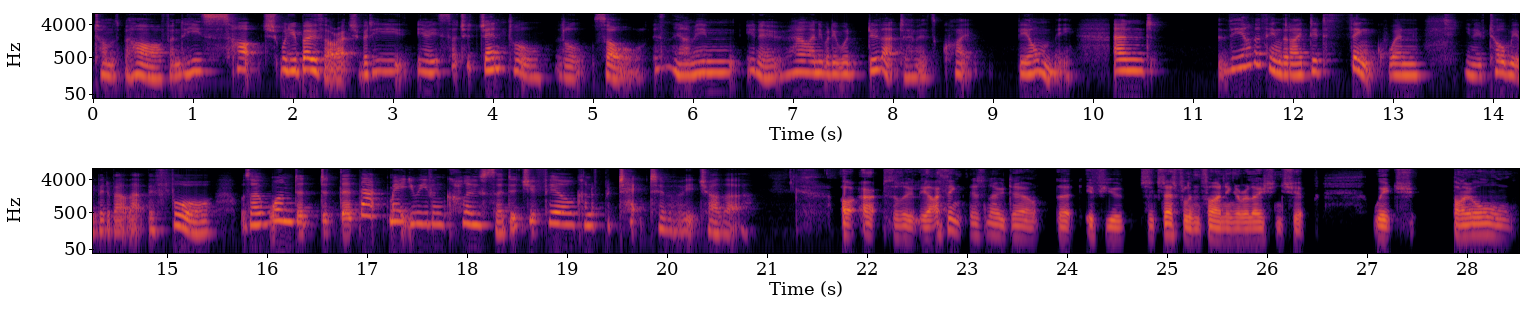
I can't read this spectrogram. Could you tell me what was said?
Tom's behalf. And he's such, well, you both are actually, but he, you know, he's such a gentle little soul, isn't he? I mean, you know, how anybody would do that to him is quite beyond me. And the other thing that I did think when you know you've told me a bit about that before was I wondered did, did that make you even closer? Did you feel kind of protective of each other? Oh, absolutely. I think there's no doubt that if you're successful in finding a relationship, which by all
